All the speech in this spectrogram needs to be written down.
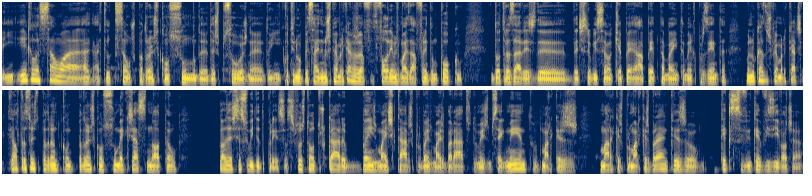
Em relação àquilo que são os padrões de consumo de, das pessoas, né? e continuo a pensar ainda nos supermercados, já falaremos mais à frente um pouco de outras áreas da distribuição que a APET também, também representa, mas no caso dos supermercados, que alterações de, padrão de padrões de consumo é que já se notam por causa desta subida de preço? As pessoas estão a trocar bens mais caros por bens mais baratos do mesmo segmento, marcas, marcas por marcas brancas, ou o que é que, se, o que é visível já?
